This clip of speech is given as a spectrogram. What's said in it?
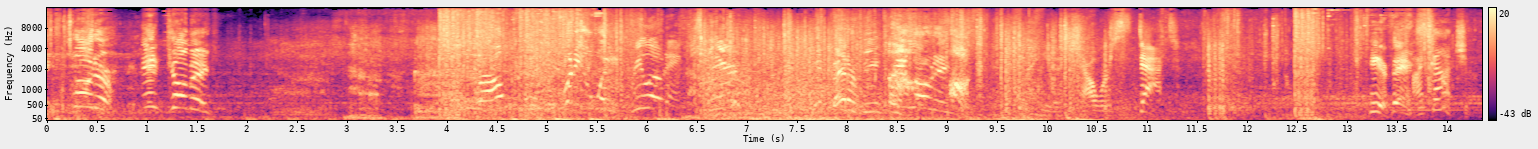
Exploder! Incoming! Well, what are you waiting? Reloading. Clear? It better be. Reloading! Ugh. I need a shower here, Thanks. I got you.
